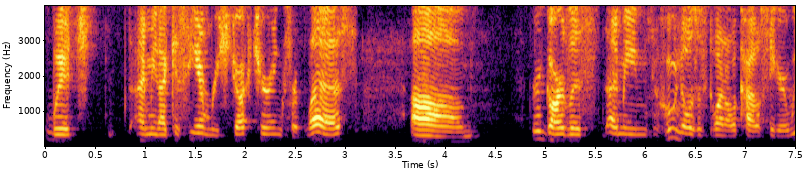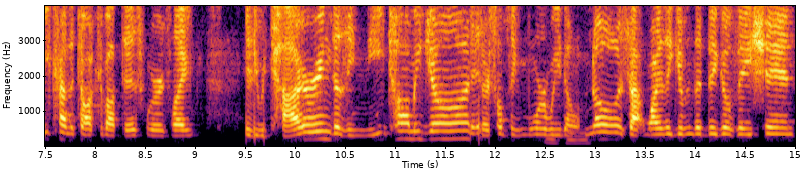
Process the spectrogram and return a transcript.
which I mean I could see him restructuring for less. Um, regardless, I mean who knows what's going on with Kyle Seager? We kind of talked about this where it's like, is he retiring? Does he need Tommy John? Is there something more we don't know? Is that why they give him the big ovation?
